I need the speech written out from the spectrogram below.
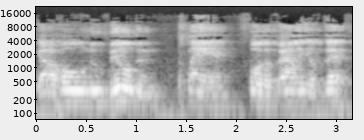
got a whole new building plan for the valley of death.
